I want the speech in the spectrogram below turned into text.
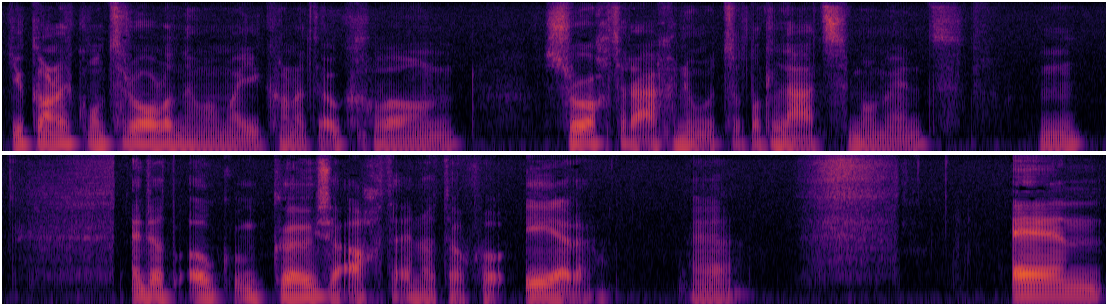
Je kan het controle noemen, maar je kan het ook gewoon zorgdragen noemen tot het laatste moment. Hm? En dat ook een keuze achter en dat ook wel eren. Hè? En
